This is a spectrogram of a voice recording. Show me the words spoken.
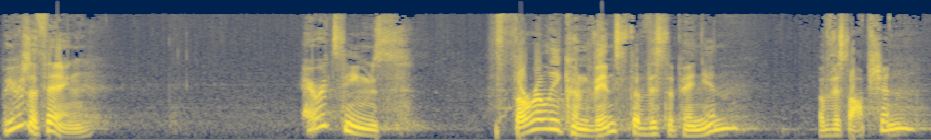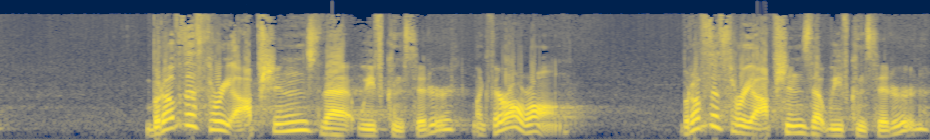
But here's the thing Herod seems thoroughly convinced of this opinion, of this option. But of the three options that we've considered, like they're all wrong. But of the three options that we've considered,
